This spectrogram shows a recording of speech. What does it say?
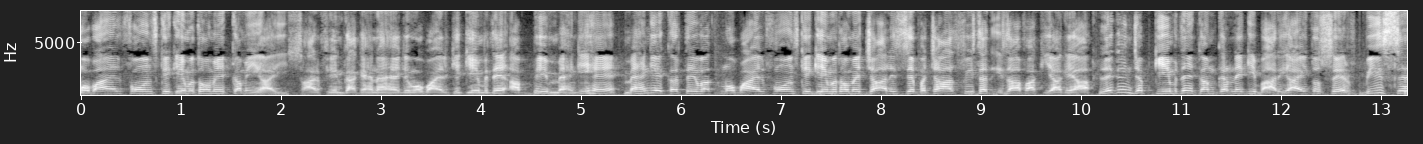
मोबाइल फ़ोन की कीमतों में कमी आई। सार्फिन का कहना है कि मोबाइल की कीमतें अब भी महँगी हैं। महँगे करते वक्त मोबाइल फ़ोन की कीमतों में चालीस ऐसी पचास फ़ीसद इजाफा किया गया। लेकिन जब कीमतें कम करने की बारी आई तो सिर्फ़ बीस ऐसी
